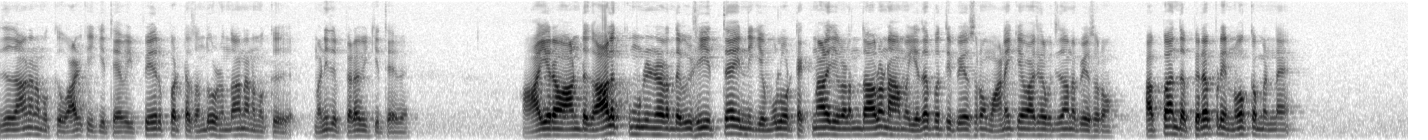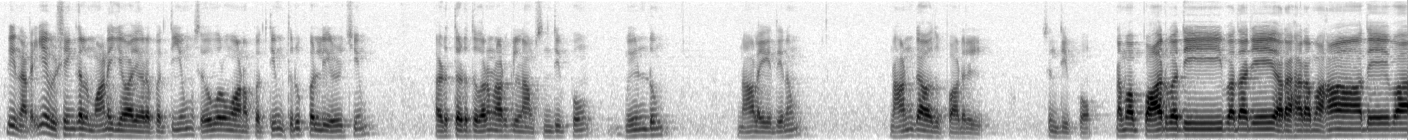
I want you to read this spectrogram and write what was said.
இதுதானே நமக்கு வாழ்க்கைக்கு தேவை. பேர்பட்ட சந்தோஷம்தானே நமக்கு மனித பிறவிக்கு தேவை. ஆயிரம் ஆண்டு காலுக்கு முன்னாடி நடந்த விஷயத்தை இன்றைக்கி எவ்வளோ டெக்னாலஜி வளர்ந்தாலும் நாம் எதை பற்றி பேசுகிறோம் மாணிக்க வாசகரை பற்றி தானே பேசுகிறோம் அப்போ அந்த பிறப்புடைய நோக்கம் என்ன? இப்படி நிறைய விஷயங்கள் மாணிக்க வாசகரை பற்றியும் சிவபெருமானை பற்றியும் திருப்பள்ளி எழுச்சியும் அடுத்தடுத்து வர நாட்களில் நாம் சிந்திப்போம். மீண்டும் நாளைய தினம் நான்காவது பாடலில் சிந்திப்போம். நம பார்வதி பதரே அரஹர மகாதேவா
